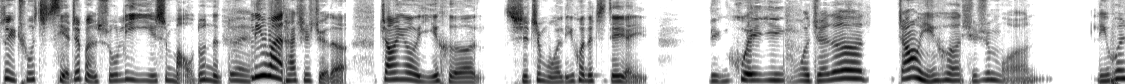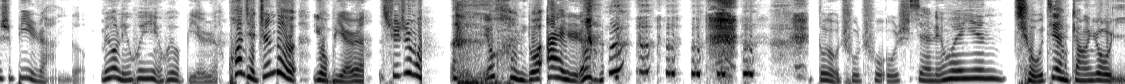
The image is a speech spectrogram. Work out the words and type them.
最初写这本书利益是矛盾的，对。另外，他是觉得张幼仪和徐志摩离婚的直接原因，林徽因。我觉得张幼仪和徐志摩离婚是必然的，没有林徽因也会有别人。况且真的有别人，徐志摩有很多爱人，都有出处。写林徽因求见张幼仪，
